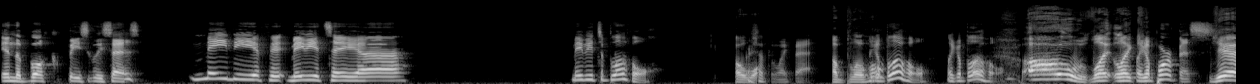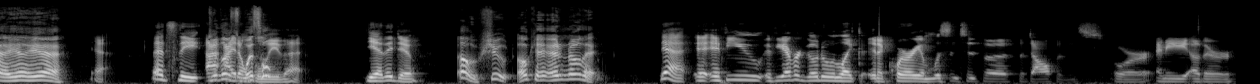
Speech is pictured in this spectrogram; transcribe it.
in the book basically says maybe if it maybe it's a uh, maybe it's a blowhole Oh, or something like that. a blowhole. Like a blowhole, like a blowhole, oh, like like, like a porpoise. yeah, yeah, yeah. Yeah, that's the. I, I don't whistle? believe that. Yeah, they do. Oh, shoot. Okay, I didn't know that. Yeah, if you if you ever go to like an aquarium, listen to the the dolphins or any other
